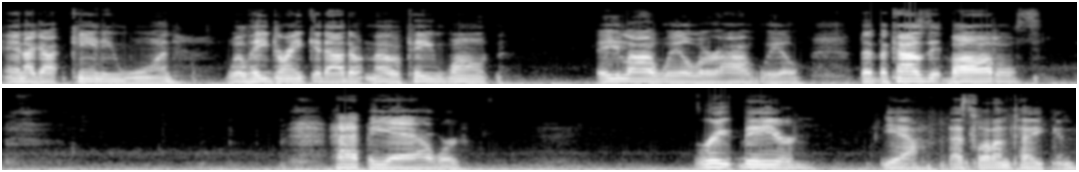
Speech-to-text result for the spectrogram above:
And I got Kenny one. Will he drink it? I don't know if he won't. Eli will or I will. But because it bottles, happy hour, root beer. Yeah, that's what I'm taking.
